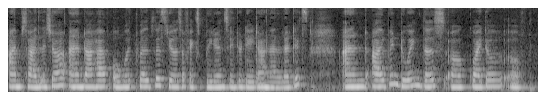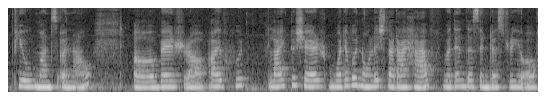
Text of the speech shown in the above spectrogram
I'm Sailaja and i have over 12 plus years of experience into data analytics. And i've been doing this uh, quite a, a, few months uh, now uh, where uh, i would like to share whatever knowledge that I have within this industry of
